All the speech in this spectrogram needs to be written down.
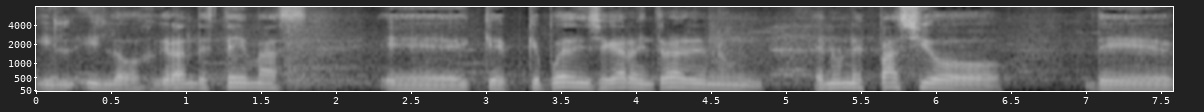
y, los grandes temas eh, que, pueden llegar a entrar en un, en un espacio de,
